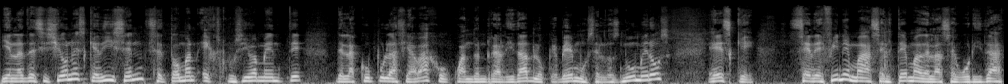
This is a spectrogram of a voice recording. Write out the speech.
y en las decisiones que dicen se toman exclusivamente de la cúpula hacia abajo, cuando en realidad lo que vemos en los números es que se define más el tema de la seguridad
